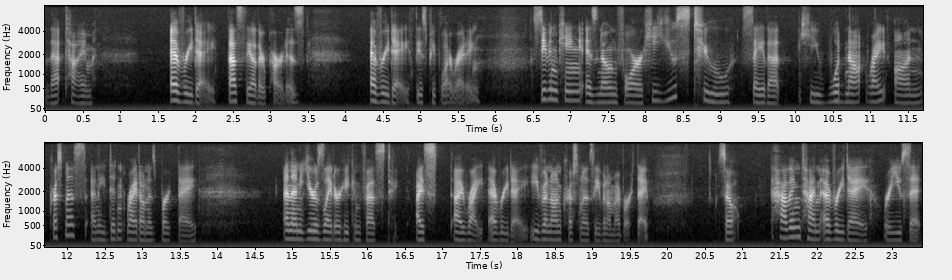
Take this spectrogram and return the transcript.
that time every day. That's the other part is every day these people are writing. Stephen King is known for he used to say that he would not write on Christmas and he didn't write on his birthday. And then years later he confessed I I write every day, even on Christmas, even on my birthday. So having time every day where you sit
